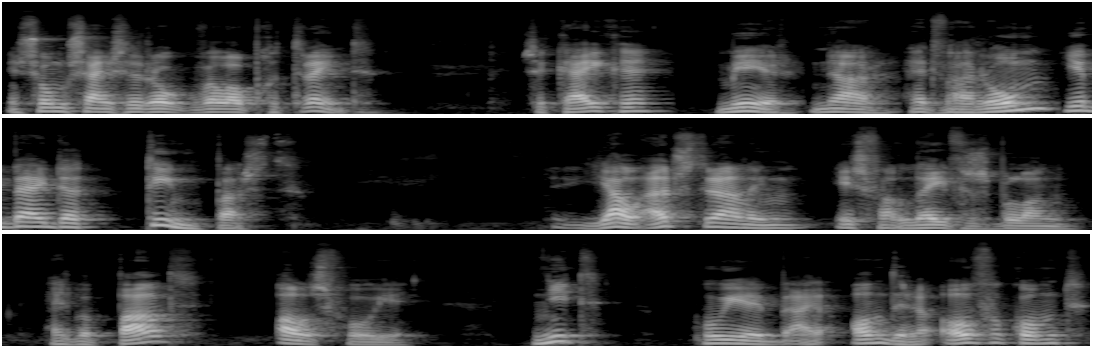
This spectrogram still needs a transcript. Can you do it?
en soms zijn ze er ook wel op getraind. Ze kijken meer naar het waarom je bij dat team past. Jouw uitstraling is van levensbelang. Het bepaalt alles voor je. Niet hoe je bij anderen overkomt,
